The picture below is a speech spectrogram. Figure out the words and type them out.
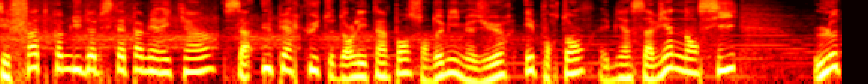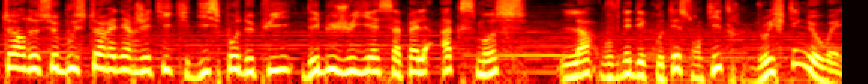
C'est fat comme du dubstep américain, ça uppercute dans les tympans sans demi-mesure, et pourtant, eh bien, ça vient de Nancy. L'auteur de ce booster énergétique dispo depuis début juillet s'appelle Axmos. Là, vous venez d'écouter son titre Drifting Away.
